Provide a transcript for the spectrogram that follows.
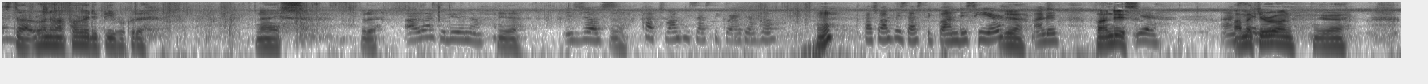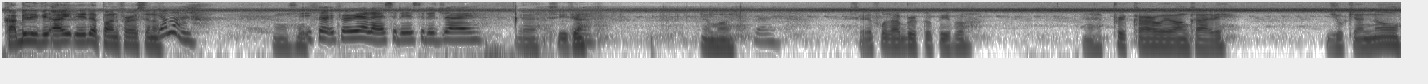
Start running off already, people, could I? Nice. I? All you have to do now Yeah. is just catch one piece of stick right here, so. Hmm? Catch one piece of stick on this here. Yeah. And it, On this? yeah. And I make you run, yeah. Cause I believe it, I eat the pan first, you know. Yeah, man. So if, you, if you realize it is the dry, Yeah, see it, yeah? Yeah, man. Right. So full of brickle people. Yeah, prick car way on Cali. You can know.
